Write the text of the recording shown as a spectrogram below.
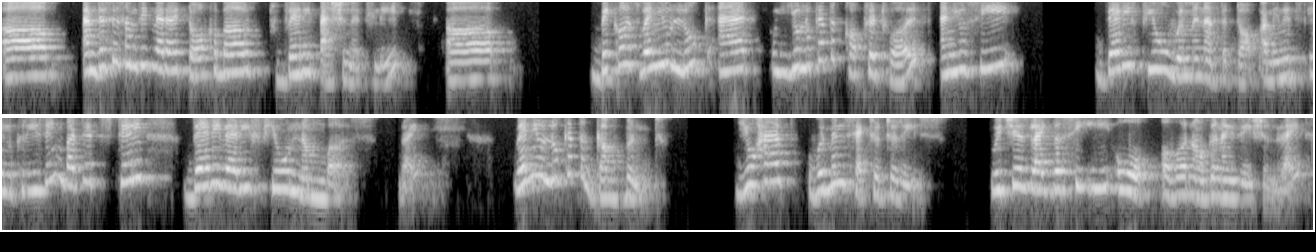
uh, and this is something that I talk about very passionately. Uh, because when you look at you look at the corporate world and you see very few women at the top. I mean, it's increasing, but it's still very, very few numbers, right? When you look at the government, you have women secretaries, which is like the CEO of an organization, right?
